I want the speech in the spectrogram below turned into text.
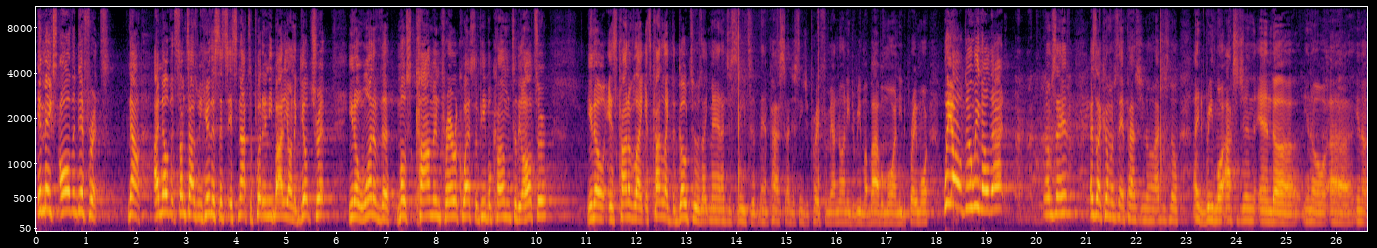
It makes all the difference. Now, I know that sometimes we hear this, it's, it's not to put anybody on a guilt trip. You know, one of the most common prayer requests when people come to the altar, you know, is kind of like, it's kind of like the go to is like, man, I just need to, man, Pastor, I just need you to pray for me. I know I need to read my Bible more. I need to pray more. We all do, we know that. You know what I'm saying? As I come up saying, Pastor, you know, I just know I need to breathe more oxygen and, uh, you know, uh, you know,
